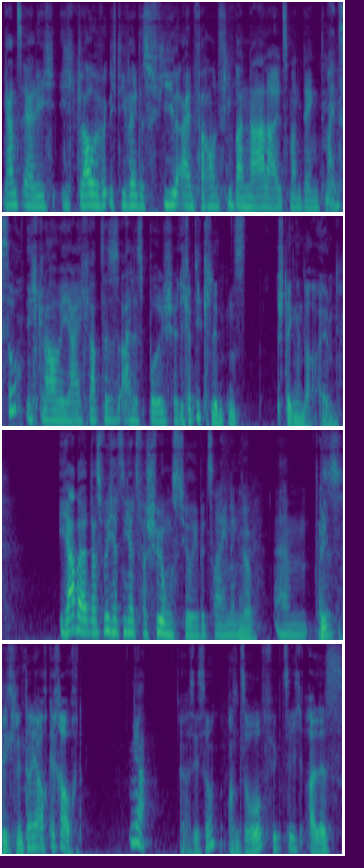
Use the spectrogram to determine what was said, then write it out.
ganz ehrlich, ich glaube wirklich, die Welt ist viel einfacher und viel banaler, als man denkt. Meinst du? Ich glaube ja, ich glaube, das ist alles Bullshit. Ich glaube, die Clintons stecken hinter allem. Ja, aber das würde ich jetzt nicht als Verschwörungstheorie bezeichnen. Ja. Ähm, das Bill, ist, Bill Clinton hat ja auch geraucht. ja. Ja, siehst du? Und so fügt sich alles,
